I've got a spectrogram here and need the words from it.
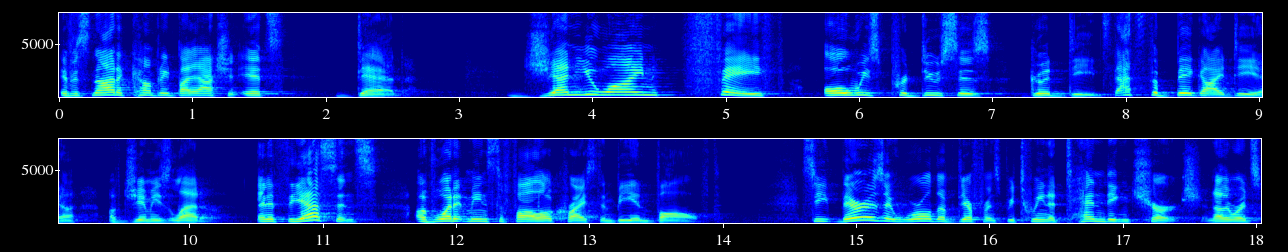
if it's not accompanied by action, it's dead. Genuine faith always produces good deeds. That's the big idea of Jimmy's letter. And it's the essence of what it means to follow Christ and be involved. See, there is a world of difference between attending church, in other words,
